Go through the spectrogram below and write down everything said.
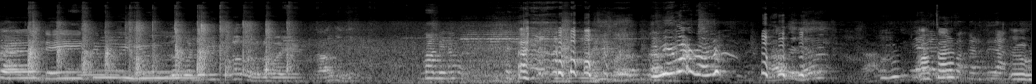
birthday to you. मी म्हणून आता हं.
